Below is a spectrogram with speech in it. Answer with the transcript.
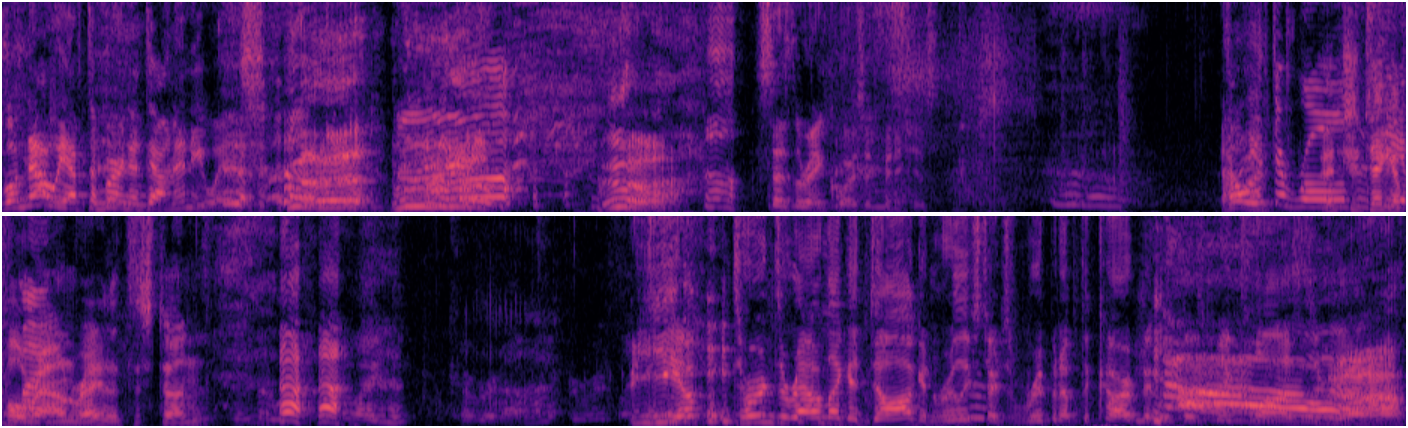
Well, now we have to burn it down anyways. Says the Rancor as it finishes. Do I have to roll That should to take see a if full my- round, right? That's a stun. Yep, turns around like a dog and really starts ripping up the carpet with those big claws.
